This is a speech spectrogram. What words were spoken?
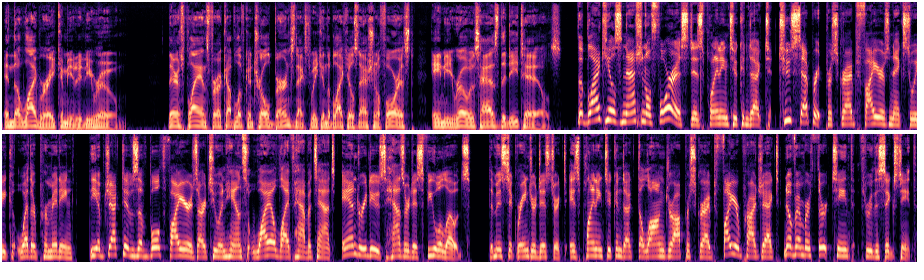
in the Library Community Room. There's plans for a couple of controlled burns next week in the Black Hills National Forest. Amy Rose has the details. The Black Hills National Forest is planning to conduct two separate prescribed fires next week, weather permitting. The objectives of both fires are to enhance wildlife habitat and reduce hazardous fuel loads. The Mystic Ranger District is planning to conduct the Long Draw Prescribed Fire Project November 13th through the 16th.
